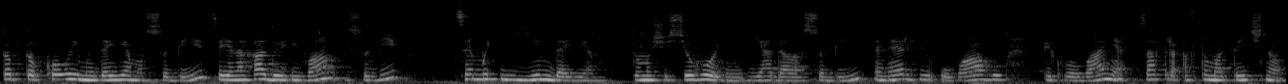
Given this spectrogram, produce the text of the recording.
Тобто, коли ми даємо собі, це я нагадую і вам, і собі, це ми і їм даємо. Тому що сьогодні я дала собі енергію, увагу, піклування. Завтра автоматично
